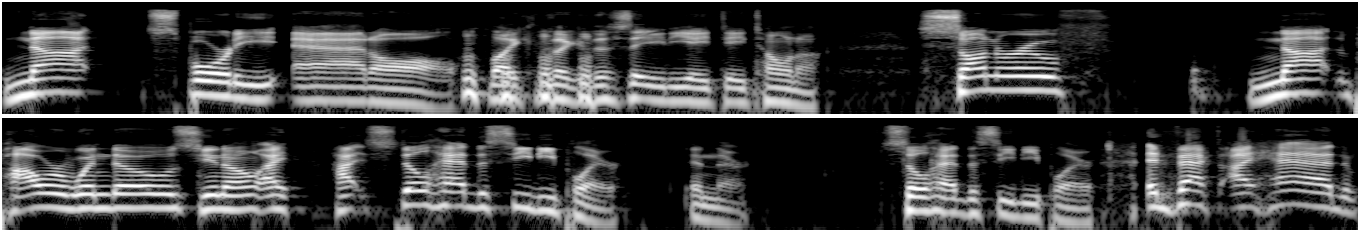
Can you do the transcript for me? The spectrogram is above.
Not sporty at all. Like like this 88 Daytona. Sunroof, not power windows, you know. I, I still had the CD player in there. Still had the CD player. In fact, I had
